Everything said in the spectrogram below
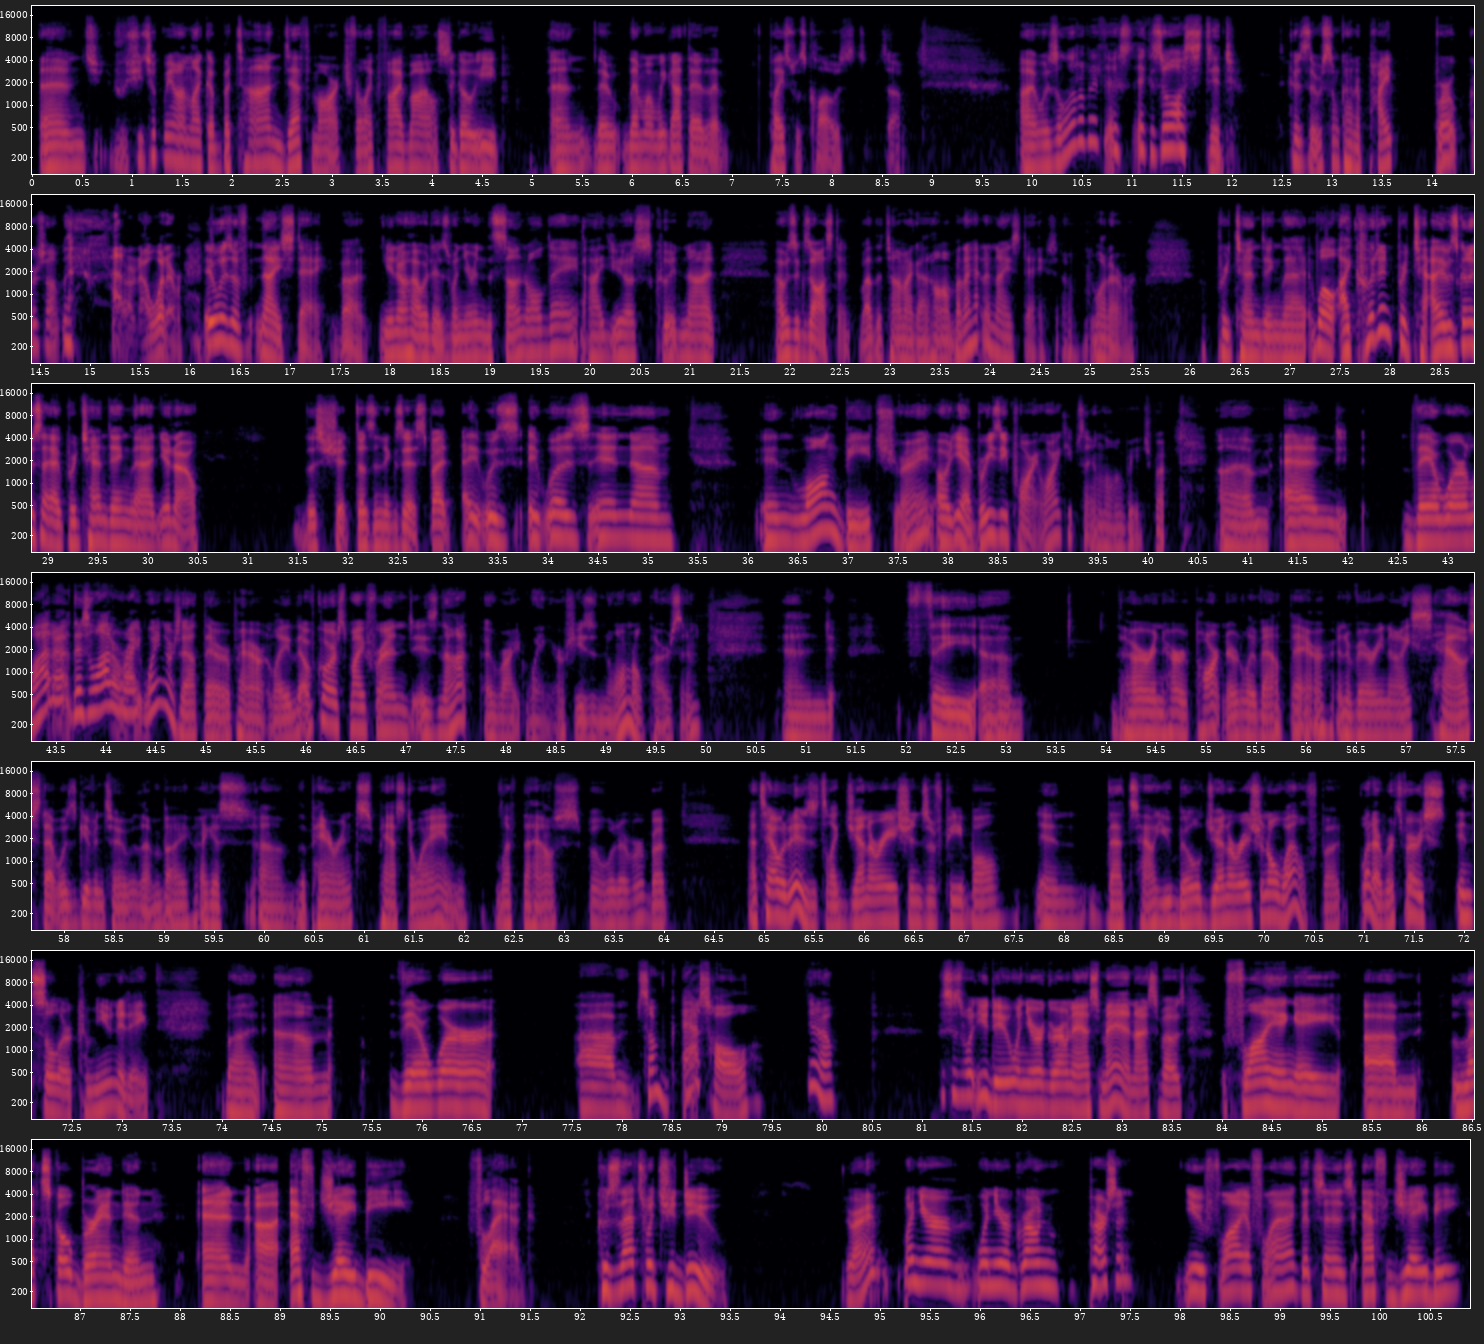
and she took me on like a Bataan death march for like five miles to go eat, and there, then when we got there the place was closed. So I was a little bit ex- exhausted because there was some kind of pipe broke or something. I don't know, whatever. It was a nice day, but you know how it is when you're in the sun all day. I just could not. I was exhausted by the time I got home, but I had a nice day, so whatever. Pretending that, well, I couldn't pretend. I was going to say, I pretending that you know, this shit doesn't exist, but it was it was in um in Long Beach, right? Oh yeah, Breezy Point. Why I keep saying Long Beach, but um and there were a lot of there's a lot of right wingers out there apparently. Of course my friend is not a right winger she's a normal person. And they um, her and her partner live out there in a very nice house that was given to them by i guess um, the parents passed away and left the house but whatever. But that's how it is. It's like generations of people, and that's how you build generational wealth. But whatever, it's very insular community. But um, there were um, some asshole, you know. This is what you do when you're a grown ass man, I suppose. Flying a um, "Let's Go Brandon" and uh, FJB flag, because that's what you do right? When you're when you're a grown person, you fly a flag that says FJB,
